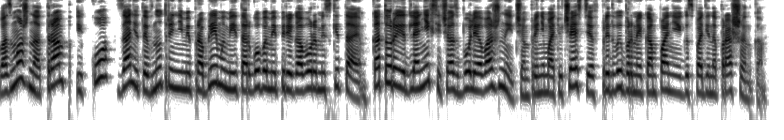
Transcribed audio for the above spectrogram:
Возможно, Трамп и Ко заняты внутренними проблемами и торговыми переговорами с Китаем, которые для них сейчас более важны, чем принимать участие в предвыборной кампании господина Порошенко.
